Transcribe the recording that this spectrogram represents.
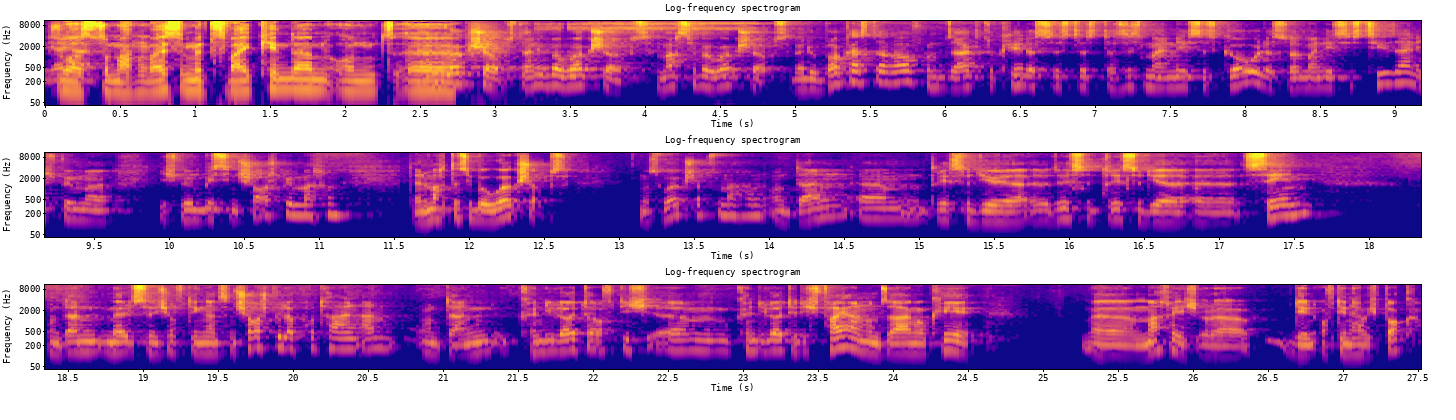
nee, sowas ja. zu machen, weißt du, mit zwei Kindern und, Dann äh, Workshops, dann über Workshops. Mach's über Workshops. Wenn du Bock hast darauf und sagst, okay, das ist, das, das ist mein nächstes Goal, das soll mein nächstes Ziel sein, ich will, mal, ich will ein bisschen Schauspiel machen, dann mach das über Workshops. Du musst Workshops machen und dann ähm, drehst du dir, äh, drehst, du- drehst du dir äh, Szenen und dann meldest du dich auf den ganzen Schauspielerportalen an und dann können die Leute auf dich, ähm, können die Leute dich feiern und sagen, okay, äh, mache ich oder den, auf den habe ich Bock.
